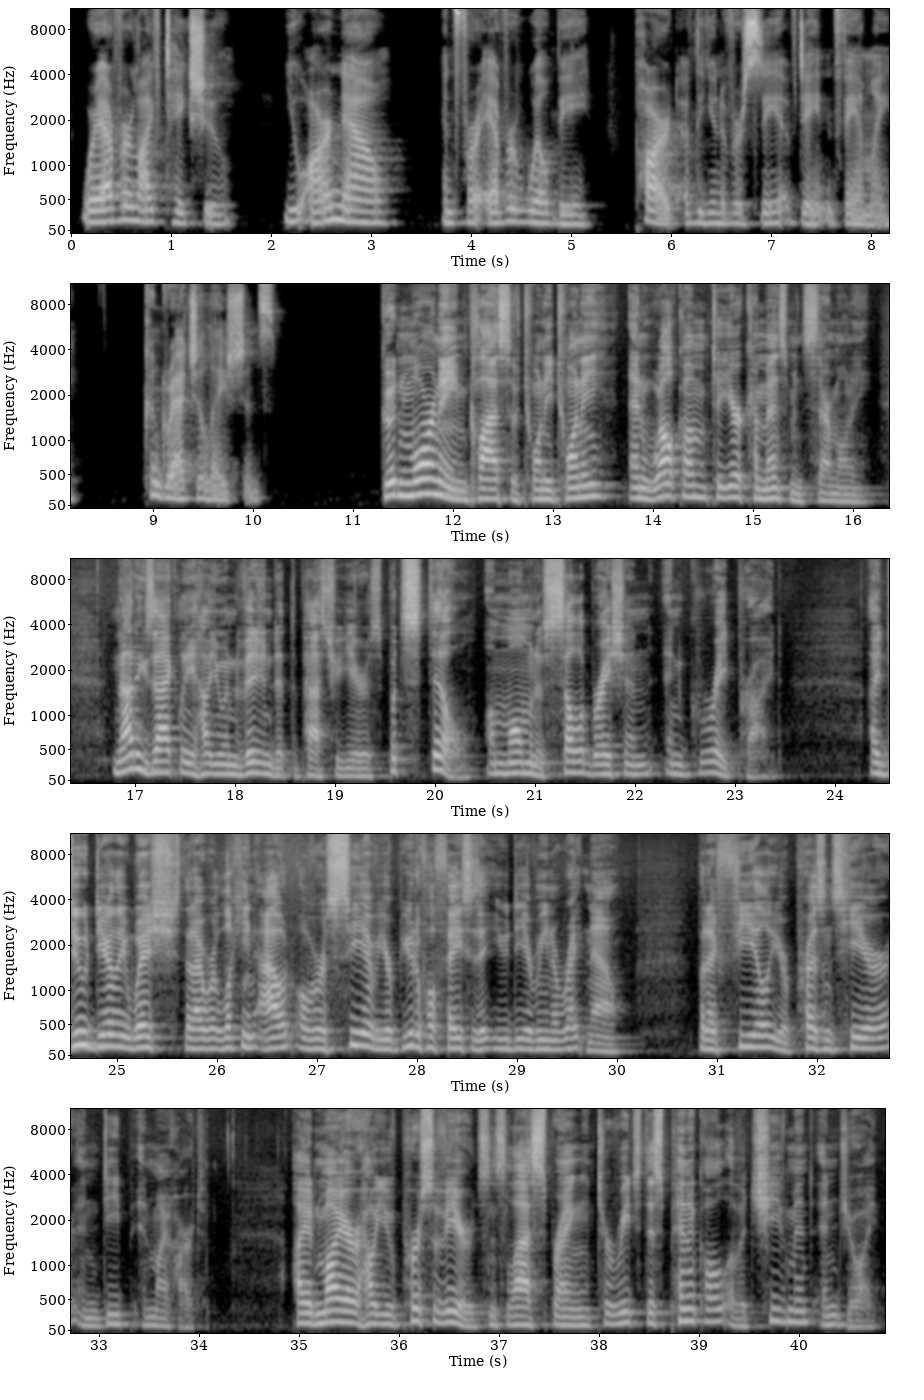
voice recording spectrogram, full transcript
wherever life takes you, you are now and forever will be part of the University of Dayton family. Congratulations. Good morning, class of 2020, and welcome to your commencement ceremony. Not exactly how you envisioned it the past few years, but still a moment of celebration and great pride. I do dearly wish that I were looking out over a sea of your beautiful faces at UD Arena right now, but I feel your presence here and deep in my heart. I admire how you've persevered since last spring to reach this pinnacle of achievement and joy.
